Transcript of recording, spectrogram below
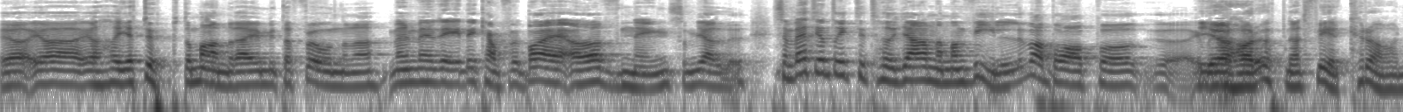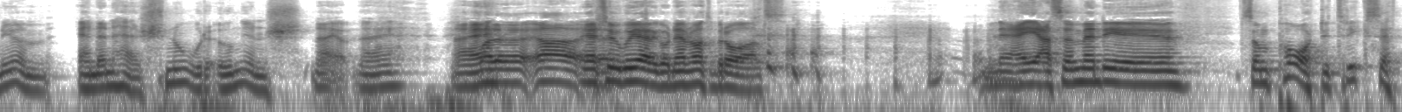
jag, jag, jag har gett upp de andra imitationerna. Men, men det, det kanske bara är övning som gäller. Sen vet jag inte riktigt hur gärna man vill vara bra på... eh, Jag har öppnat fler kranium än den här snorungens. Nej, nej. Nej. Var det- ja, Nej, 20 Järegård, den var inte bra alls. nej, alltså men det är... Som partytrickset.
